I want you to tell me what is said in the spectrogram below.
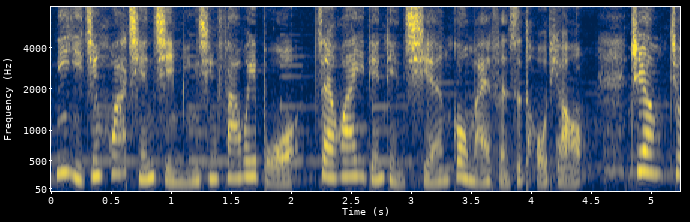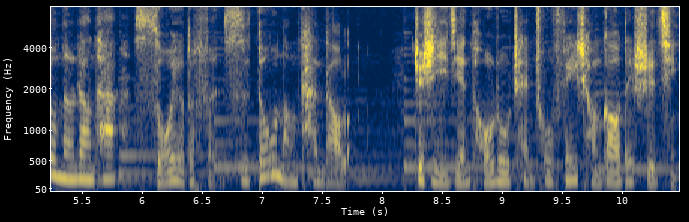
你已经花钱请明星发微博，再花一点点钱购买粉丝头条，这样就能让他所有的粉丝都能看到了。这是一件投入产出非常高的事情。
